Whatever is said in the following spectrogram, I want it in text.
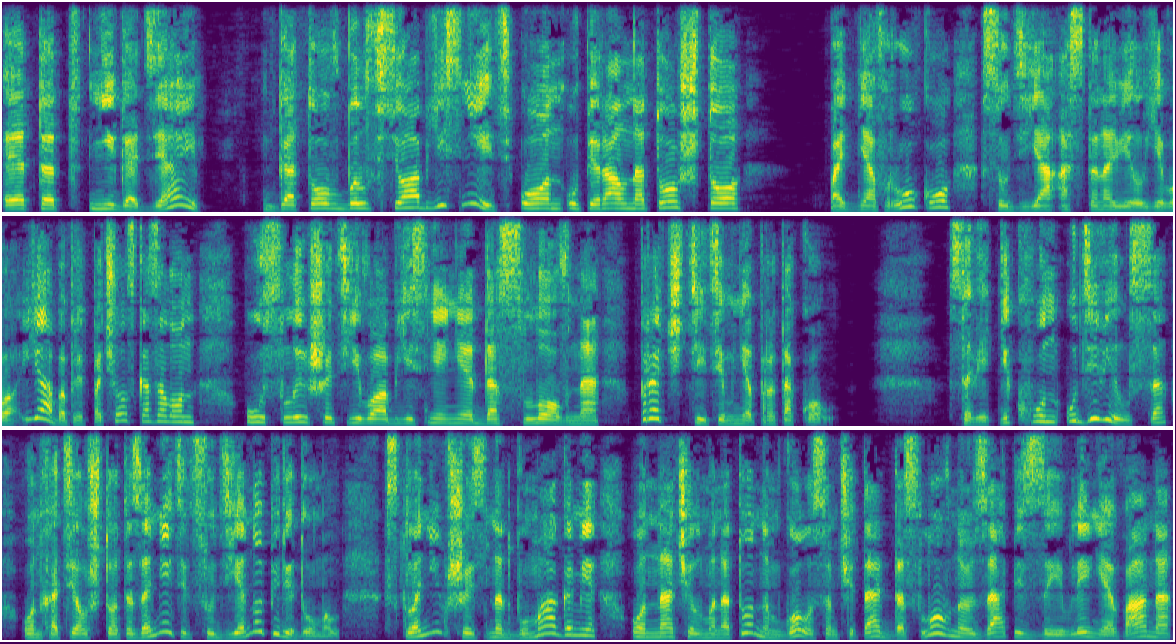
«Этот негодяй...» готов был все объяснить. Он упирал на то, что Подняв руку, судья остановил его. «Я бы предпочел, — сказал он, — услышать его объяснение дословно. Прочтите мне протокол». Советник Хун удивился. Он хотел что-то заметить судье, но передумал. Склонившись над бумагами, он начал монотонным голосом читать дословную запись заявления Вана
